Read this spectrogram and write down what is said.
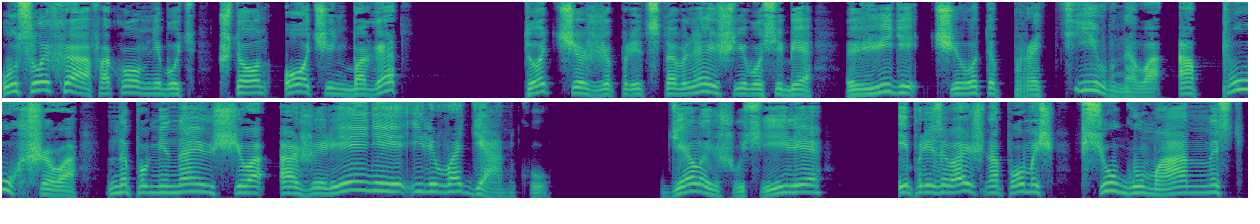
Услыхав о ком-нибудь, что он очень богат, тотчас же представляешь его себе в виде чего-то противного, опухшего, напоминающего ожирение или водянку. Делаешь усилия и призываешь на помощь всю гуманность,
